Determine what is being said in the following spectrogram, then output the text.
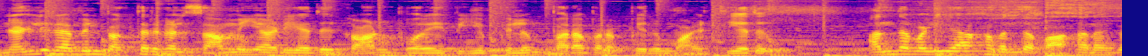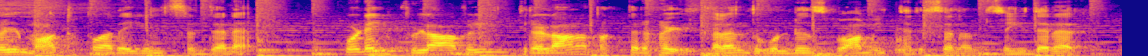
நள்ளிரவில் பக்தர்கள் சாமியாடியது காண்போரை வியப்பிலும் பரபரப்பிலும் ஆழ்த்தியது. அந்த வழியாக வந்த வாகனங்கள் மாற்றுப்பாதையில் சென்றன. கொடை விழாவில் திரளான பக்தர்கள் கலந்து கொண்டு சுவாமி தரிசனம் செய்தனர்.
